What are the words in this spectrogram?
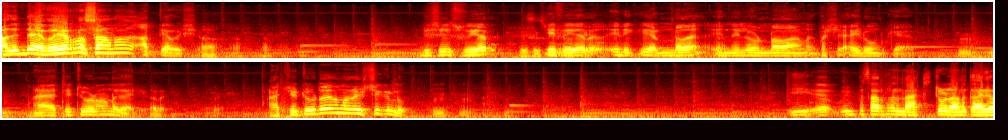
അതിന്റെ അവയർനെസ് ആണ് അത്യാവശ്യം. ദിസ് ഈസ് ഫിയർ ഈ ഫിയർ എനിക്ക് ഉണ്ടത് എന്നിലുണ്ടതാണ് പക്ഷേ ഐ ഡോണ്ട് കെയർ. ആ ആറ്റിറ്റ്യൂഡാണ് കാര്യം. അതെ ആറ്റിറ്റ്യൂഡ് നമ്മൾ രക്ഷിക്കുള്ളൂ. ഈ ഇപ്പോൾ ഇപ്പൊ സാർ പറഞ്ഞ ആറ്റിറ്റ്യൂഡാണ് കാര്യം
